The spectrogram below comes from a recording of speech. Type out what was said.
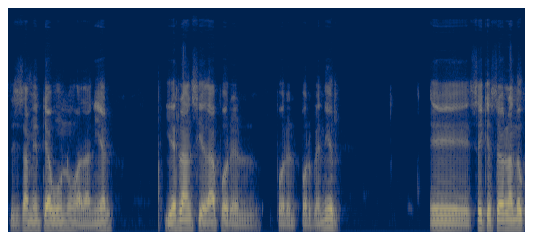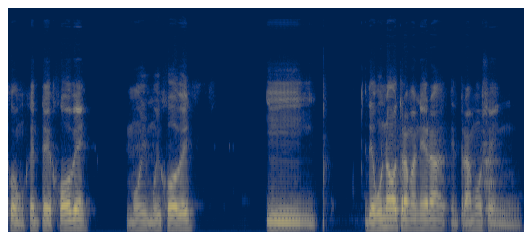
precisamente a uno, a Daniel, y es la ansiedad por el, por el porvenir. Eh, sé que estoy hablando con gente joven, muy, muy joven, y de una u otra manera entramos en,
